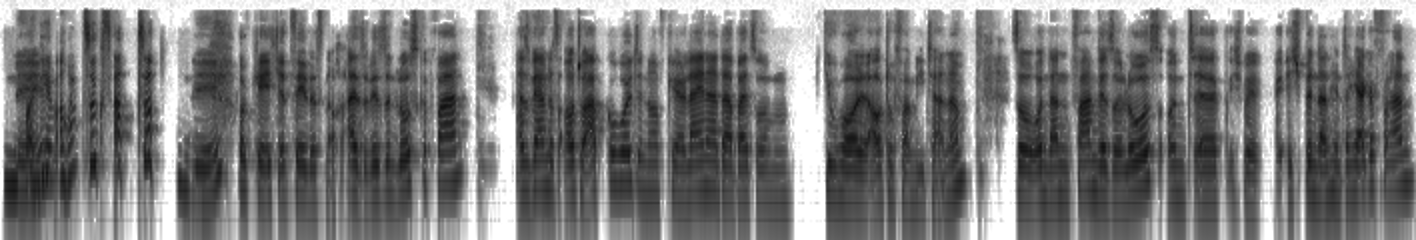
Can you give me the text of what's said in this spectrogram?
Nee. Von dem Umzugsauto? nee. Okay, ich erzähle es noch. Also wir sind losgefahren. Also wir haben das Auto abgeholt in North Carolina, da bei so einem U-Haul-Autovermieter, ne? So, und dann fahren wir so los und äh, ich, will- ich bin dann hinterhergefahren,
